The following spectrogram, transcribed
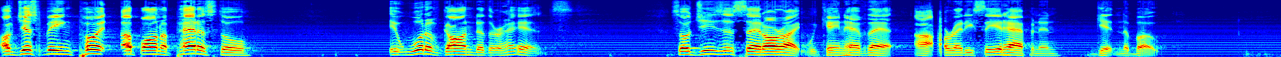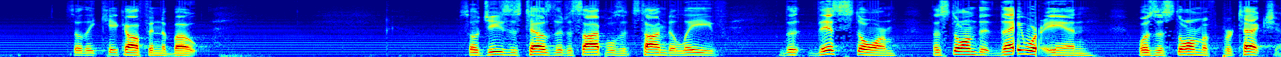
of just being put up on a pedestal, it would have gone to their heads. So Jesus said, All right, we can't have that. I already see it happening. Get in the boat. So they kick off in the boat. So Jesus tells the disciples it's time to leave. The, this storm, the storm that they were in, was a storm of protection.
